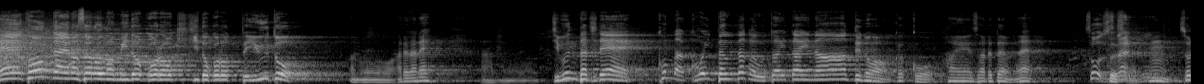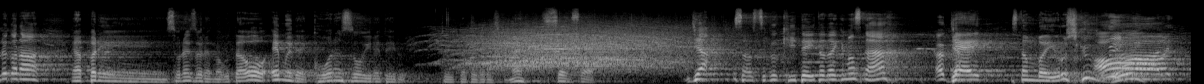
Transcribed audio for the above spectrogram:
えー、今回のソロの見どころ聞きどころっていうとあのー、あれだね、あのー、自分たちで今度はこういった歌が歌いたいなーっていうのが結構反映されたよね。そうですね。うん、それからやっぱりそれぞれの歌を M でコーラスを入れているといったところですかね。そうそう。じゃあ早速聴いていただけますか。OK じゃあスタンバイよろしく。はーい。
